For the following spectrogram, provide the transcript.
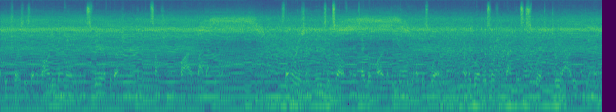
of the choices that have already been made in the sphere of production and the consumption implied by that production. Separation is itself an integral part of the unity of this world. and the global social practice is split into reality and image.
